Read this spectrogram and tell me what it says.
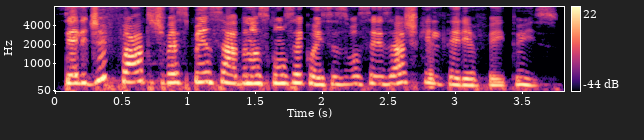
Se ele de fato tivesse pensado nas consequências, vocês acham que ele teria feito isso?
